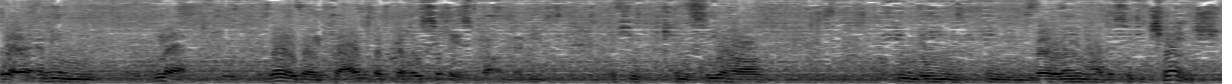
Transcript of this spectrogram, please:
Well, I mean, we are very, very proud, but the whole city is proud. I mean, if you can see how him being in Berlin, how the city changed.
